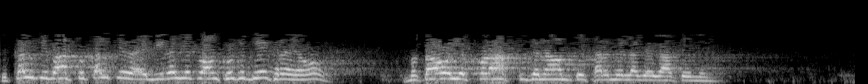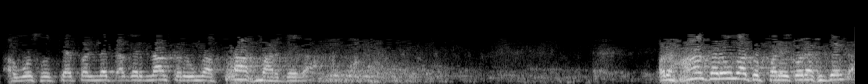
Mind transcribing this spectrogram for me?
کہ کل کی بات تو کل کی رہے گی نا یہ تو آنکھوں سے دیکھ رہے ہو۔ بتاؤ، یہ پڑاخ جناب کے سر میں لگے گا کہ نہیں؟ اب وہ سوچتا ہے پنڈت اگر نہ کروں گا پڑاخ مار دے گا۔ اور ہاں کروں گا تو پرے کو رکھ دے گا۔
